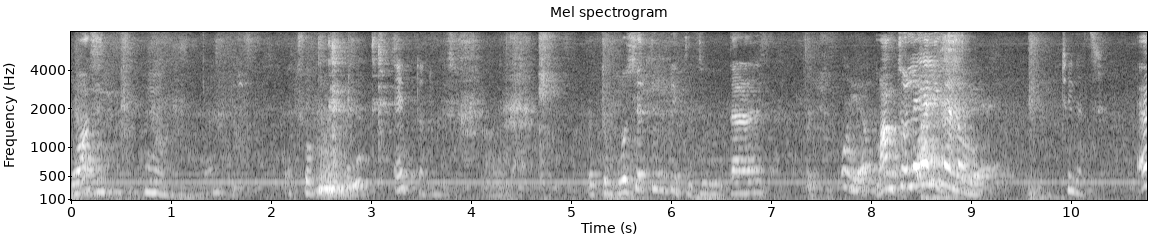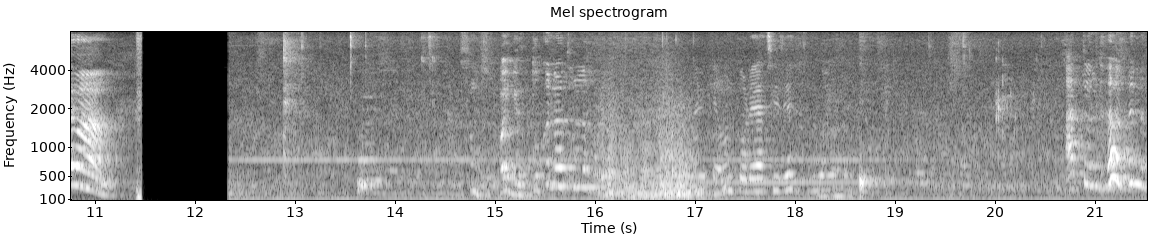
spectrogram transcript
বস। এই তো তুমি। একটু বসে তুলবি তো তুই তার মাম চলে গেলি কেন? ঠিক আছে। এ মাম। ওই যে, তোকে না তুললাম। কেমন করে আছি যে? আর তুলতে হবে না।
